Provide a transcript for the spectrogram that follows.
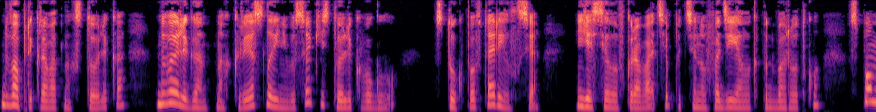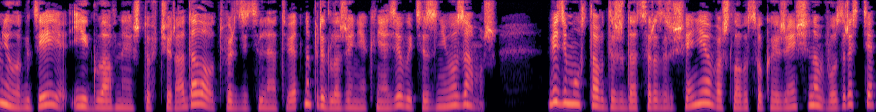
два прикроватных столика, два элегантных кресла и невысокий столик в углу. Стук повторился. Я села в кровати, подтянув одеяло к подбородку, вспомнила, где я, и, главное, что вчера дала утвердительный ответ на предложение князя выйти за него замуж. Видимо, устав дожидаться разрешения, вошла высокая женщина в возрасте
